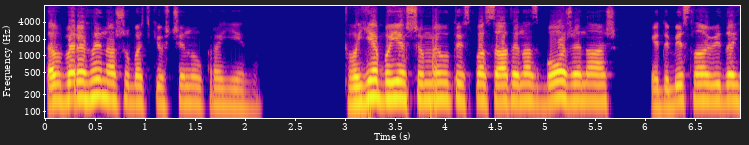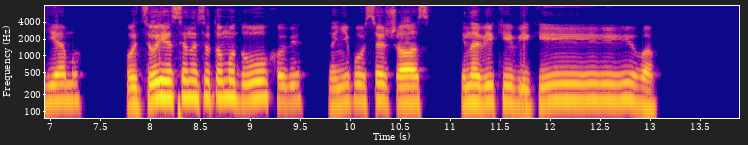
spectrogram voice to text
та вберегли нашу батьківщину Україну. Твоє боєше що милути спасати нас, Боже наш, і тобі славу віддаємо, Отцю і Сину Святому Духові, нині повсякчас, і на віки віків.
